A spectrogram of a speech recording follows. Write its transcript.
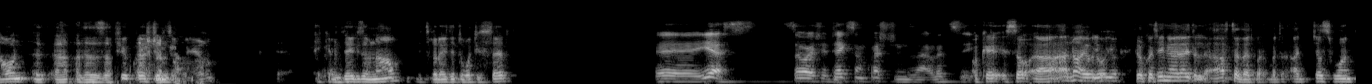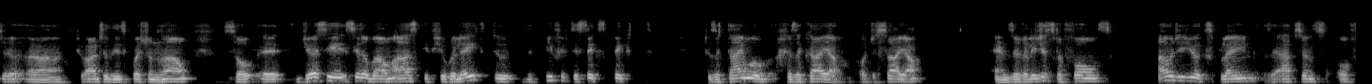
Aaron, uh, uh, there's a few questions over here. I can take them now. It's related to what you said. Uh, yes. So I should take some questions now. Let's see. Okay. So uh, no, you, you, will continue later after that, but, but I just want to, uh, to answer these questions now. So uh, Jesse Siderbaum asked if you relate to the P56 picked to the time of Hezekiah or Josiah, and the religious reforms, how do you explain the absence of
